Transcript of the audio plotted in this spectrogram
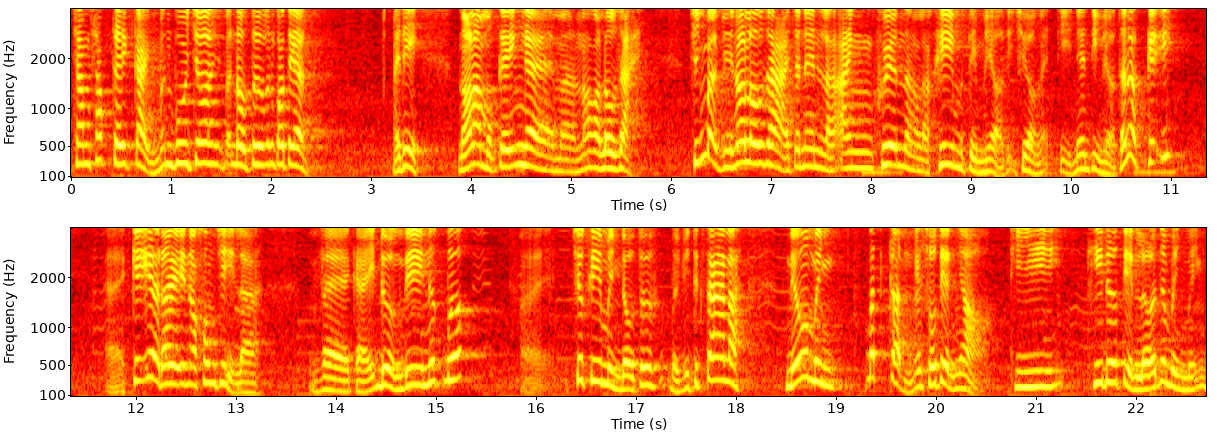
chăm sóc cây cảnh vẫn vui chơi vẫn đầu tư vẫn có tiền. Thế thì nó là một cái nghề mà nó còn lâu dài. Chính bởi vì nó lâu dài cho nên là anh khuyên rằng là khi mà tìm hiểu thị trường ấy, thì nên tìm hiểu rất là kỹ. Đấy, kỹ ở đây nó không chỉ là về cái đường đi nước bước Đấy, trước khi mình đầu tư. Bởi vì thực ra là nếu mà mình bất cẩn với số tiền nhỏ thì khi đưa tiền lớn cho mình mình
